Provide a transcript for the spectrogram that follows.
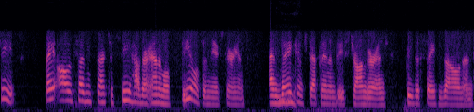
sheets, they all of a sudden start to see how their animal feels in the experience, and they Mm-hmm. can step in and be stronger and be the safe zone and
